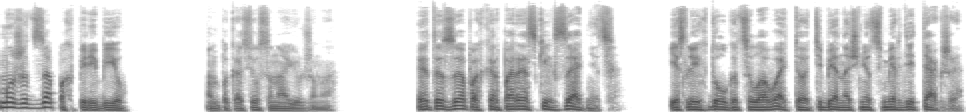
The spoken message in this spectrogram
Может, запах перебью». Он покосился на Юджина. «Это запах корпоратских задниц. Если их долго целовать, то от тебя начнет смердеть так же»,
